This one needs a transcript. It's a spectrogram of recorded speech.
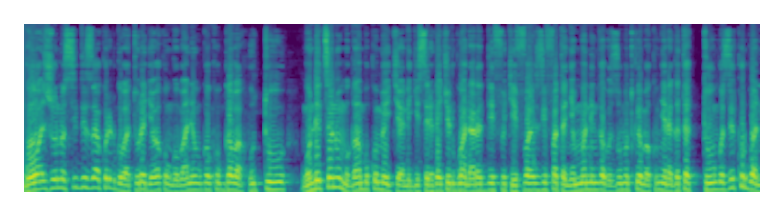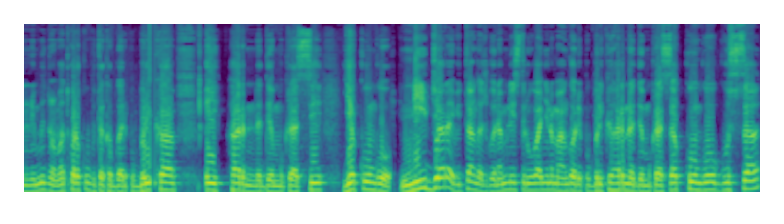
ngo wa jenoside izakorerwa abaturage b'abakongomani b'ubwoko bw'abahutu ngo ndetse n'umugambi ukomeye cyane igisirikare cy'u rwanda rdf zifatanyamo n'ingabo z'umutwe wa makumyabiri na gatatu ngo ziri kurwanira imuriramatwara k'ubutaka bwa repubulika iharanira demokarasi ya kongo ni ibyara ibitangajwe na minisitiri w'ububanyi n'amahanga wa repubulika iharanira demokarasi ya kongo gusa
